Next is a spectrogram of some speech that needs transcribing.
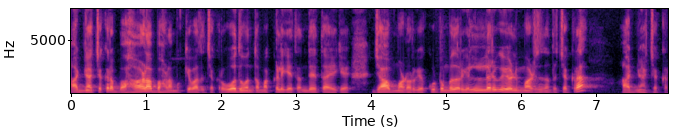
ಆಜ್ಞಾ ಚಕ್ರ ಬಹಳ ಬಹಳ ಮುಖ್ಯವಾದ ಚಕ್ರ. ಓದುವಂಥ ಮಕ್ಕಳಿಗೆ, ತಂದೆ ತಾಯಿಗೆ ಜಾಬ್ ಮಾಡೋರಿಗೆ, ಕುಟುಂಬದವ್ರಿಗೆ ಎಲ್ಲರಿಗೂ ಹೇಳಿ ಮಾಡಿಸಿದಂಥ ಚಕ್ರ ಆಜ್ಞಾ ಚಕ್ರ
